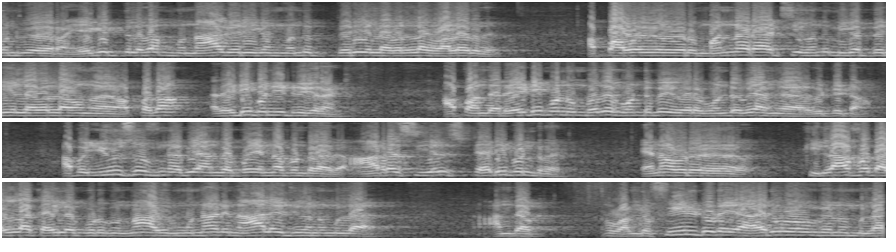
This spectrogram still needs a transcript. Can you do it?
கொண்டு போய் வரான் எகிப்தில் தான் நாகரிகம் வந்து பெரிய லெவலில் வளருது. அப்போ அவர்கள் ஒரு மன்னராட்சி வந்து மிகப்பெரிய லெவலில் அவங்க அப்பதான் ரெடி பண்ணிட்டு இருக்கிறாங்க. அப்போ அந்த ரெடி பண்ணும்போது கொண்டு போய் இவரை கொண்டு போய் அங்கே விட்டுட்டான். அப்போ யூசுப் நபி அங்க போய் என்ன பண்றாரு? அரசியல் ஸ்டடி பண்ணுறாரு ஏன்னா ஒரு கிலாஃபத் எல்லாம் கையில கொடுக்கணும்னா அதுக்கு முன்னாடி நாலேஜ் வேணும்ல. அந்த அந்த ஃபீல்டுடைய அனுபவம் வேணும்ல.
